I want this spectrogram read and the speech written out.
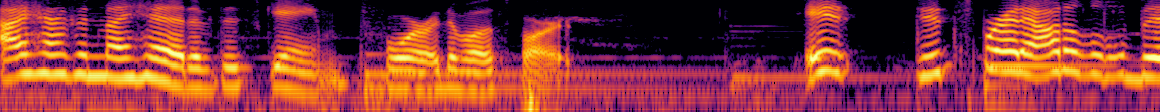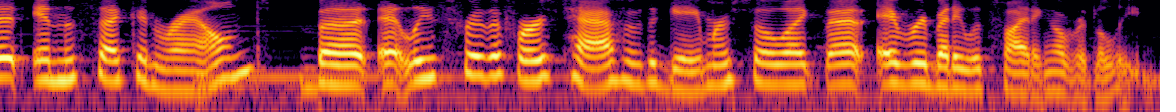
i have in my head of this game for the most part it did spread out a little bit in the second round, but at least for the first half of the game or so like that, everybody was fighting over the lead.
